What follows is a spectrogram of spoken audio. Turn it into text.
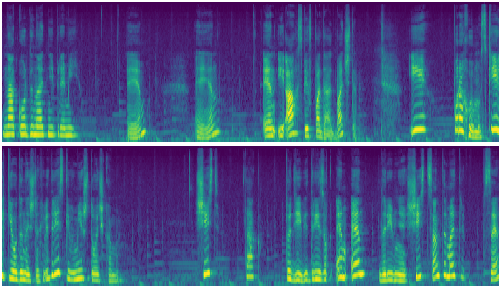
на координатній прямій. М, Н, Н і А співпадають, бачите? І порахуємо, скільки одиничних відрізків між точками. 6. Так. Тоді відрізок МН дорівнює 6 см. Все.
